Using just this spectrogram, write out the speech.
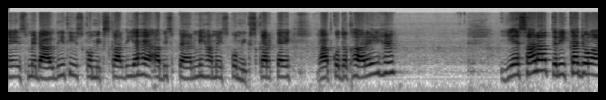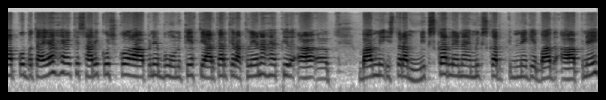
इसमें डाल दी थी, इसको मिक्स कर दिया है। अब इस पैन में हम इसको मिक्स करके आपको दिखा रहे हैं। ये सारा तरीका जो आपको बताया है कि सारे कुछ को आपने भून के तैयार करके रख लेना है फिर आ, आ, बाद में इस तरह मिक्स कर लेना है। मिक्स करने के बाद आपने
